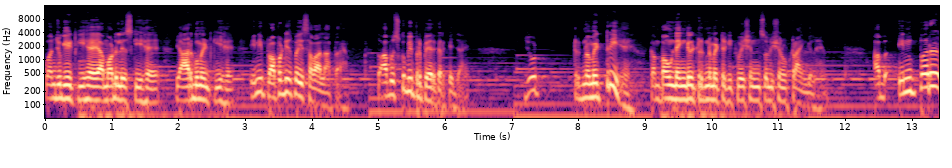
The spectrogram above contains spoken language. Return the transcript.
कॉन्जुगेट की है, या मॉडुलस की है, या आर्गूमेंट की है। इन्हीं प्रॉपर्टीज़ पर ही सवाल आता है। तो आप उसको भी प्रिपेयर करके जाएँ। जो ट्रिग्नोमेट्री है compound angle trigonometric equation solution of triangle है। अब इन पर,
